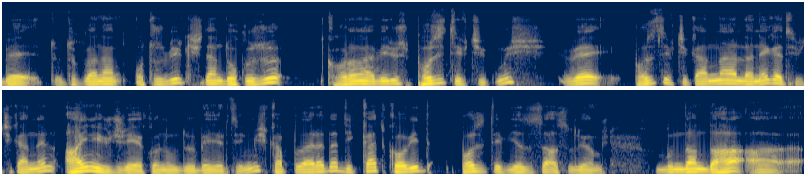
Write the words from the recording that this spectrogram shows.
ve tutuklanan 31 kişiden 9'u koronavirüs pozitif çıkmış ve pozitif çıkanlarla negatif çıkanların aynı hücreye konulduğu belirtilmiş. Kapılara da dikkat Covid pozitif yazısı asılıyormuş. Bundan daha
